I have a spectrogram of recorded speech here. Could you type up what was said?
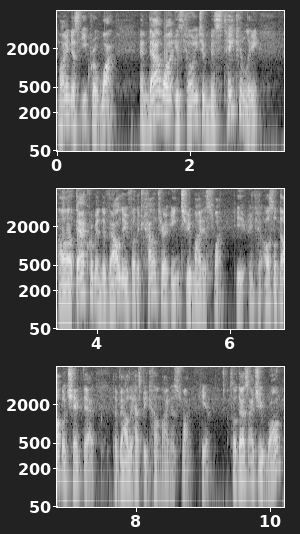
minus equal one. And that one is going to mistakenly uh, decrement the value for the counter into minus 1. You, you, can also double check that the value has become minus 1 here. So that's actually wrong.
